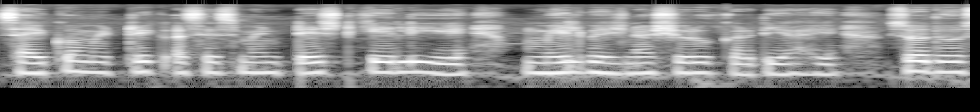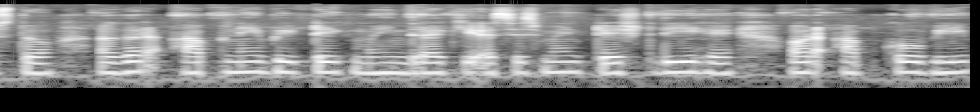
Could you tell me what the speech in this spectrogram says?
साइकोमेट्रिक असेसमेंट टेस्ट के लिए मेल भेजना शुरू कर दिया है। सो दोस्तों, अगर आपने भी टेक महिंद्रा की असेसमेंट टेस्ट दी है और आपको भी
